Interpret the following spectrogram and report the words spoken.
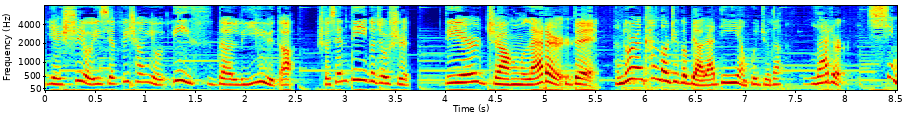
也是有一些非常有意思的俚语的。首先，第一个就是 Dear John Letter。对，很多人看到这个表达第一眼会觉得 letter 信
